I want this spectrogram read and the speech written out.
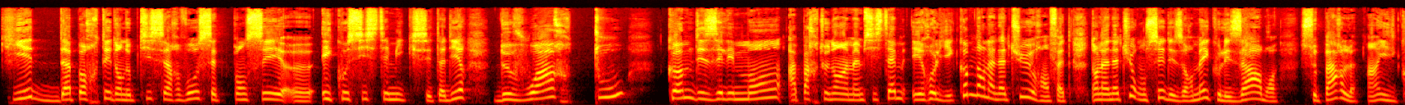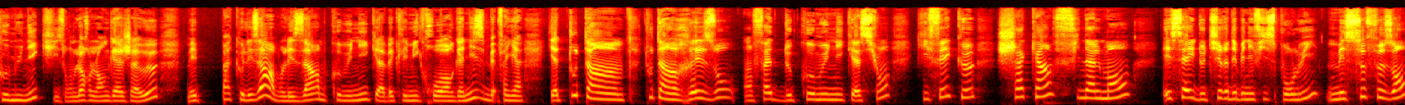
qui est d'apporter dans nos petits cerveaux cette pensée euh, écosystémique, c'est-à-dire de voir tout comme des éléments appartenant à un même système et reliés, comme dans la nature en fait. Dans la nature, on sait désormais que les arbres se parlent, hein, ils communiquent, ils ont leur langage à eux, mais pas que les arbres. Les arbres communiquent avec les micro-organismes. Enfin, il y a, y a tout un tout un réseau en fait de communication qui fait que chacun finalement essaye de tirer des bénéfices pour lui, mais ce faisant,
